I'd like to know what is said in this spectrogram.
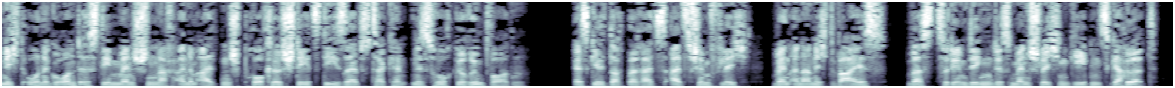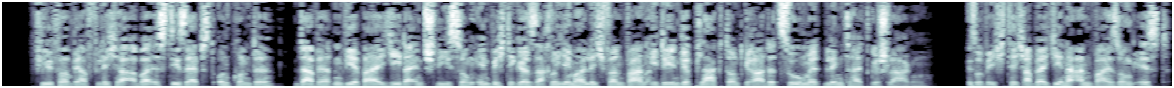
Nicht ohne Grund ist dem Menschen nach einem alten Spruche stets die Selbsterkenntnis hochgerühmt worden. Es gilt doch bereits als schimpflich, wenn einer nicht weiß, was zu den Dingen des menschlichen Gebens gehört. Viel verwerflicher aber ist die Selbstunkunde, da werden wir bei jeder Entschließung in wichtiger Sache jämmerlich von Wahnideen geplagt und geradezu mit Blindheit geschlagen. So wichtig aber jene Anweisung ist,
